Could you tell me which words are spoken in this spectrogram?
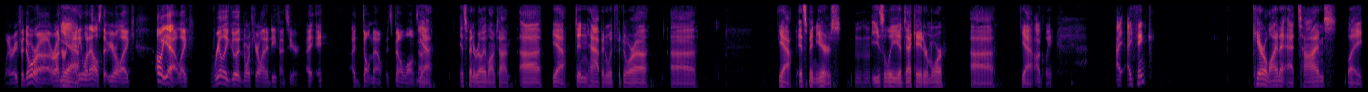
Larry Fedora or under yeah. anyone else that you're like, oh yeah, like really good North Carolina defense here? I it, I don't know. It's been a long time. Yeah, it's been a really long time. Uh, yeah, didn't happen with Fedora. Uh, yeah, it's been years, mm-hmm. easily a decade or more. Uh, yeah, ugly. I I think Carolina at times like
